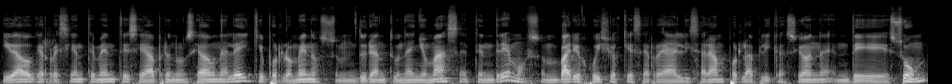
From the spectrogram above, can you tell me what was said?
y dado que recientemente se ha pronunciado una ley que por lo menos mm, durante un año más tendremos varios juicios que se realizarán por la aplicación de Zoom,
